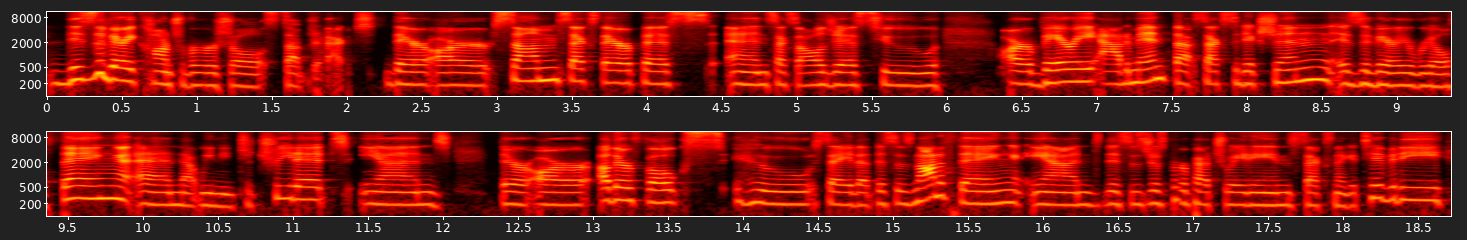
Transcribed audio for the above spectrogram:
this is a very controversial subject. There are some sex therapists and sexologists who are very adamant that sex addiction is a very real thing and that we need to treat it. And there are other folks who say that this is not a thing and this is just perpetuating sex negativity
